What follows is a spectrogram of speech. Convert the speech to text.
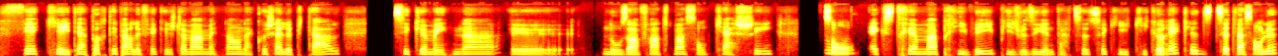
fait qui a été apporté par le fait que justement maintenant on accouche à l'hôpital. C'est que maintenant euh, nos enfantements sont cachés, sont Mhm. extrêmement privés. Puis je veux dire, il y a une partie de ça qui, est- qui est correcte, dit de cette façon-là.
